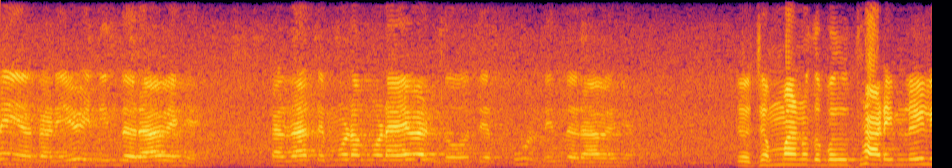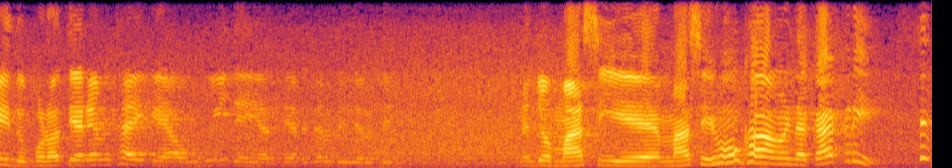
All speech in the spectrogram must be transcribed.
નહીં કારણ એવી નીંદર આવે છે કાલ રાતે મોડા મોડા આવ્યા ને તો અત્યારે ફૂલ નીંદર આવે છે જો જમવાનું તો બધું થાળીમાં લઈ લીધું, પણ અત્યારે એમ થાય કે આવું ઉઈ જઈએ અત્યારે જલ્દી જલ્દી. ને જો માસી એ, માસી શું ખાવા માંડ્યા? કાકડી?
